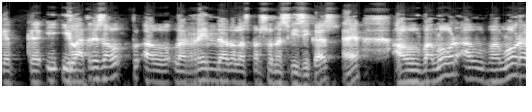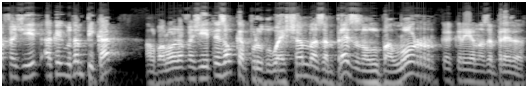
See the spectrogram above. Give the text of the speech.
que, que, i, i l'altre és el, el, la renda de les persones físiques. Eh? El, valor, el valor afegit ha caigut en picat. El valor afegit és el que produeixen les empreses, el valor que creen les empreses.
